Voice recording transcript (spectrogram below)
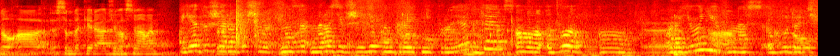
No a jsem taky rád, že vlastně máme Я дуже рада, що на- наразі вже є конкретні проєкти. О, В о, районі у нас будуть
